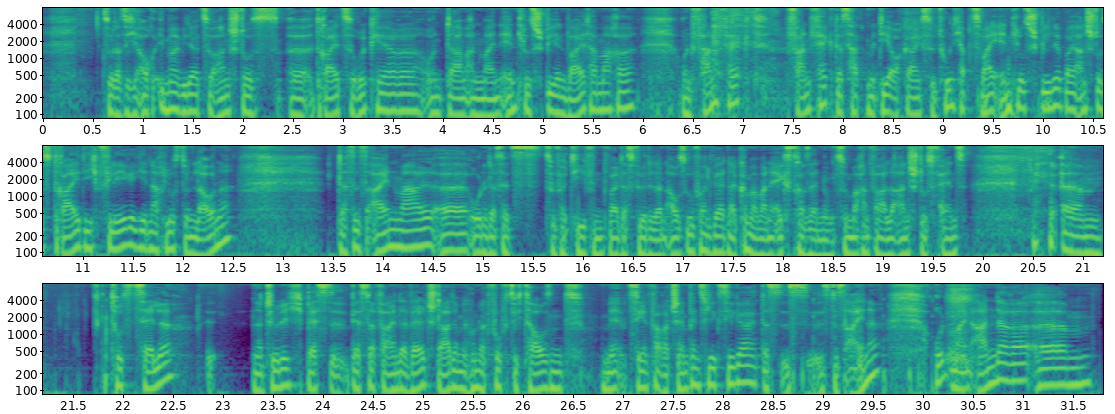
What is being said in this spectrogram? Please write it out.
So dass ich auch immer wieder zu Anstoß äh, 3 zurückkehre und da an meinen Endlosspielen weitermache. Und Fun Fact, Fun Fact, das hat mit dir auch gar nichts zu tun. Ich habe zwei Endlosspiele bei Anstoß 3, die ich pflege, je nach Lust und Laune. Das ist einmal, äh, ohne das jetzt zu vertiefen, weil das würde dann ausufern werden, da können wir mal eine Extrasendung zu machen für alle Anstoßfans. ähm, Tuszelle, natürlich beste, bester Verein der Welt, Stadion mit 150.000, zehnfacher Champions League-Sieger, das ist, ist das eine. Und mein anderer, ähm,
